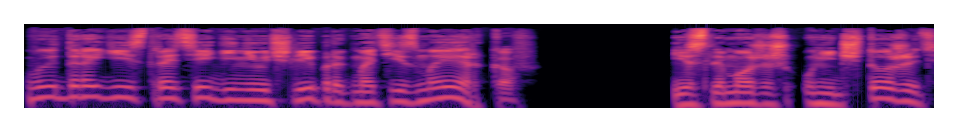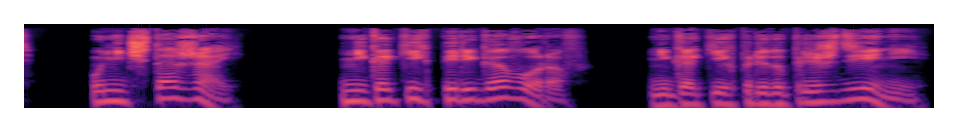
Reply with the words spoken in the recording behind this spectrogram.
Вы, дорогие стратеги, не учли прагматизма эрков. Если можешь уничтожить, уничтожай. Никаких переговоров, никаких предупреждений.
